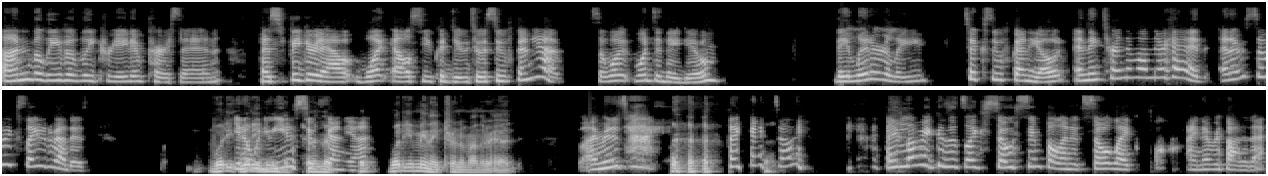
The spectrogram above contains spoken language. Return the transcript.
unbelievably creative person has figured out what else you could do to a sufganiya so what what did they do they literally took sufganiyot and they turned them on their head. And I'm so excited about this. What do you, you know, when you, you eat a sufganiya. What, what, do you mean they turn them on their head? I'm going to tell you. I'm going to tell you. I love it because it's like so simple and it's so like, I never thought of that.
